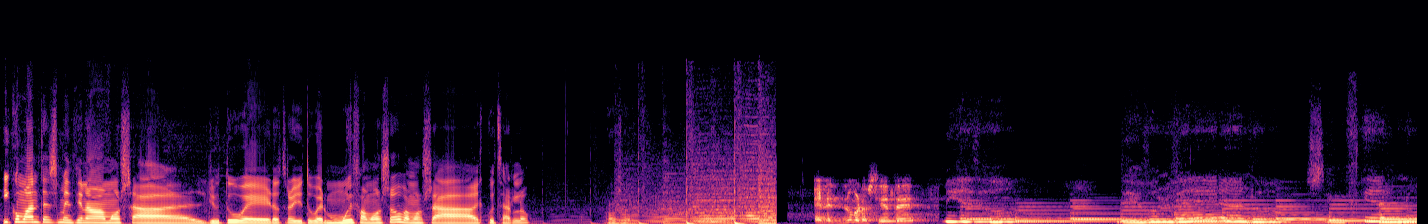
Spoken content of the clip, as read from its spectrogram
Y como antes mencionábamos al youtuber, otro youtuber muy famoso, vamos a escucharlo. Vamos a ver. En el número 7, Miedo de volver a los infiernos.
